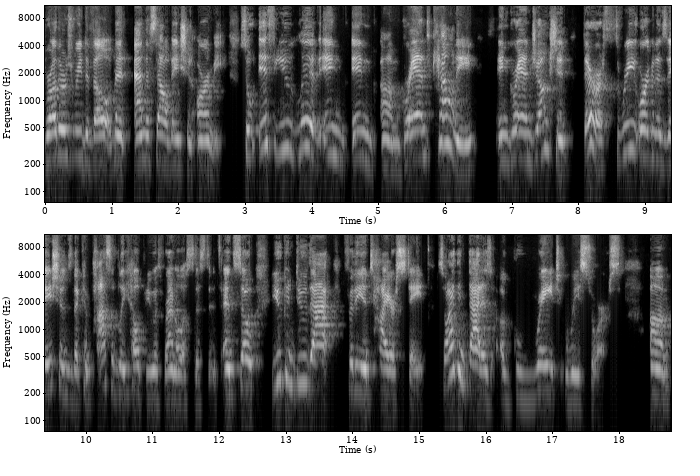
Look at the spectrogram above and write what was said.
Brothers Redevelopment and the Salvation Army. So if you live in, in um, Grand County, in Grand Junction, there are three organizations that can possibly help you with rental assistance. And so you can do that for the entire state. So I think that is a great resource. Um,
